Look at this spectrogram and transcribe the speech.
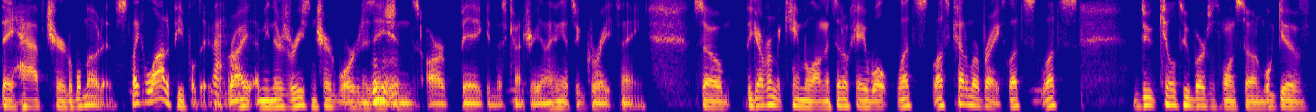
they have charitable motives, like a lot of people do, right? right? I mean, there's a reason charitable mm-hmm. organizations mm-hmm. are big in this country, and I think it's a great thing. So the government came along and said, "Okay, well, let's let's cut them a break. Let's let's do kill two birds with one stone. We'll give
